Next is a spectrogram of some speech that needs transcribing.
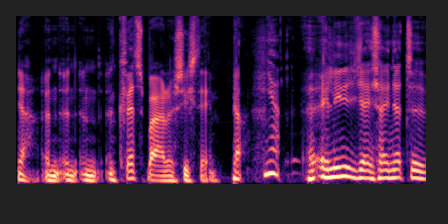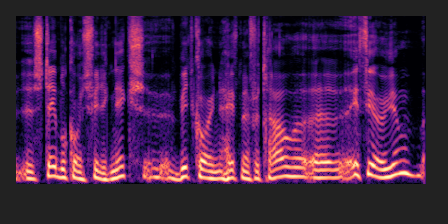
ja, een, een, een kwetsbaarder systeem. Ja. ja. Uh, Eline, jij zei net, uh, stablecoins vind ik niks. Bitcoin heeft mijn vertrouwen. Ethereum,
